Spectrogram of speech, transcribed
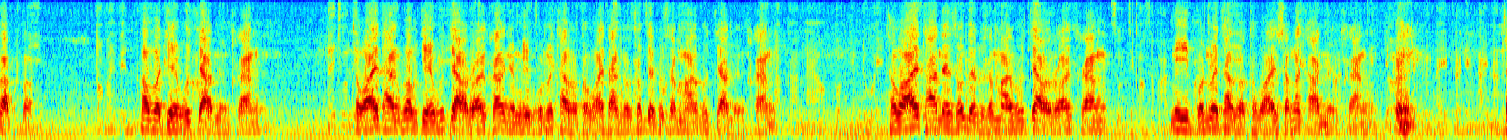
กับพระต่อไปเป็นพระประเจพระเจ้าหนึ่งครั้งในช่วงถวายทานพระประเจพระเจ้าร้อยครั้ง ยังมีผลไม่เท่ากับถวายทานกับสมเด็จพระสัมมาสัมพุทธเจ้าหนึ่งครั้งหลักการแล้วตนเห็นด้วยถวายทานในสมเด็จพระสัมมาสัมพุทธเจ้าร้อยครั้งส่วนจะเข้าสภามีผลไม่เท่ากับถวายสังฆทานหนึ่งครั้งย่อยหรือใน ประเด็นใดนั้นถ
